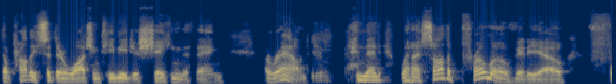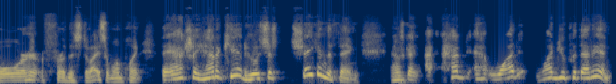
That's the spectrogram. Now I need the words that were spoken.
they'll probably sit there watching TV, just shaking the thing around. And then when I saw the promo video for for this device at one point, they actually had a kid who was just shaking the thing. And I was going, how, how, why, why did you put that in?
